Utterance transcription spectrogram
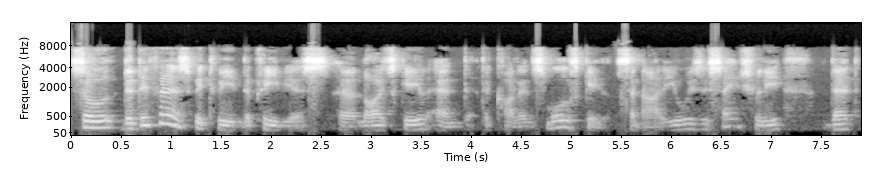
So the difference between the previous uh, large scale and the current small scale scenario is essentially that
